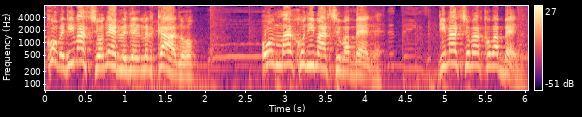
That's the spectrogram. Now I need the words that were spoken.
Come Di Marzio il del mercato? O Marco Di Marzio va bene? Di Marzio Marco va bene.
